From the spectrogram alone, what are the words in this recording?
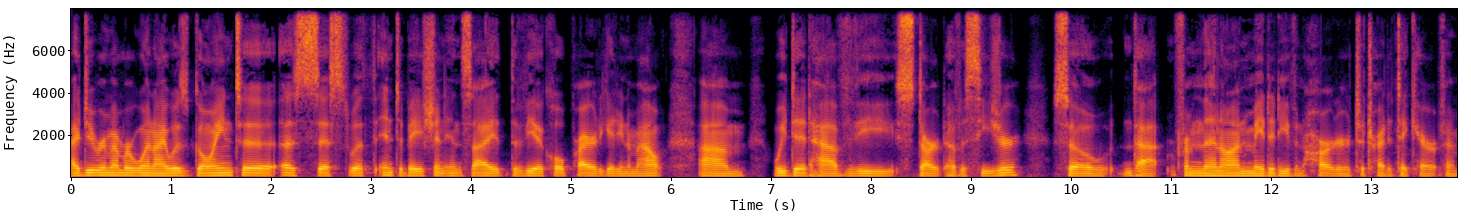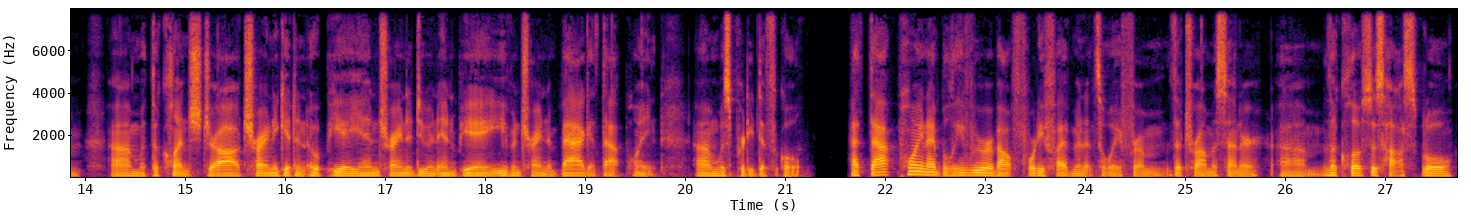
I do remember when I was going to assist with intubation inside the vehicle prior to getting him out, um, we did have the start of a seizure. So that from then on made it even harder to try to take care of him um, with the clenched jaw, trying to get an OPA in, trying to do an NPA, even trying to bag at that point um, was pretty difficult. At that point, I believe we were about 45 minutes away from the trauma center. Um, the closest hospital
